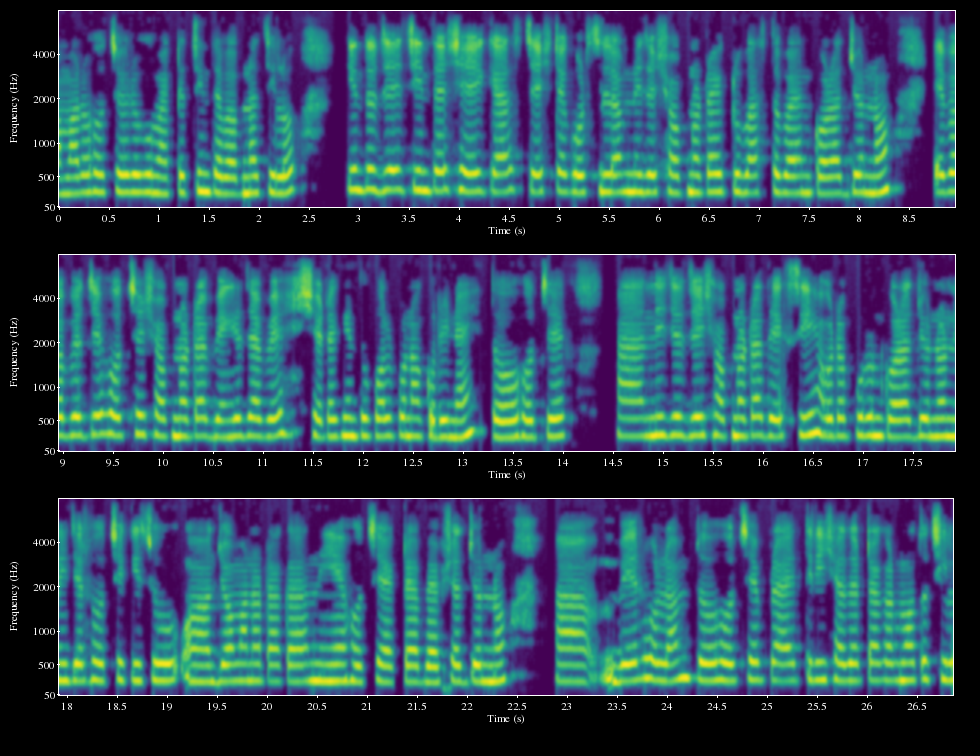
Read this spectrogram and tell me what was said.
আমারও হচ্ছে ওইরকম একটা চিন্তা ভাবনা ছিল কিন্তু যে চিন্তায় সেই কাজ চেষ্টা করছিলাম নিজের স্বপ্নটা একটু বাস্তবায়ন করার জন্য। এভাবে যে হচ্ছে স্বপ্নটা ভেঙে যাবে, সেটা কিন্তু কল্পনা করি নাই। তো হচ্ছে নিজের যে স্বপ্নটা দেখছি, ওটা পূরণ করার জন্য নিজের হচ্ছে কিছু জমানো টাকা নিয়ে হচ্ছে একটা ব্যবসার জন্য বের হলাম। তো হচ্ছে প্রায় তিরিশ হাজার টাকার মতো ছিল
